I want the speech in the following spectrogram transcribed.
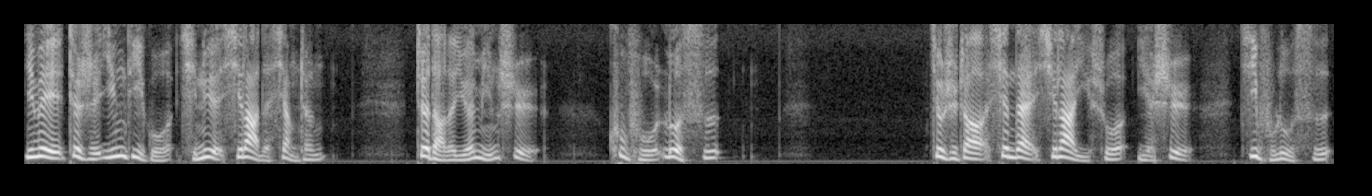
因为这是英帝国侵略希腊的象征。这岛的原名是。库普洛斯，就是照现代希腊语说，也是基普路斯，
